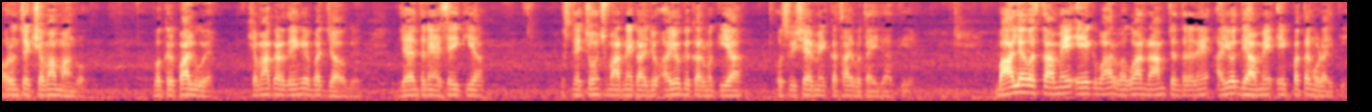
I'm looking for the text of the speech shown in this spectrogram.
और उनसे क्षमा मांगो। वह कृपालु है। क्षमा कर देंगे, बच जाओगे। जयंत ने ऐसे ही किया। उसने चोंच मारने का जो अयोग्य कर्म किया उस विषय में कथाएँ बताई जाती है। बाल्यावस्था में एक बार भगवान रामचंद्र ने अयोध्या में एक पतंग उड़ाई थी।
